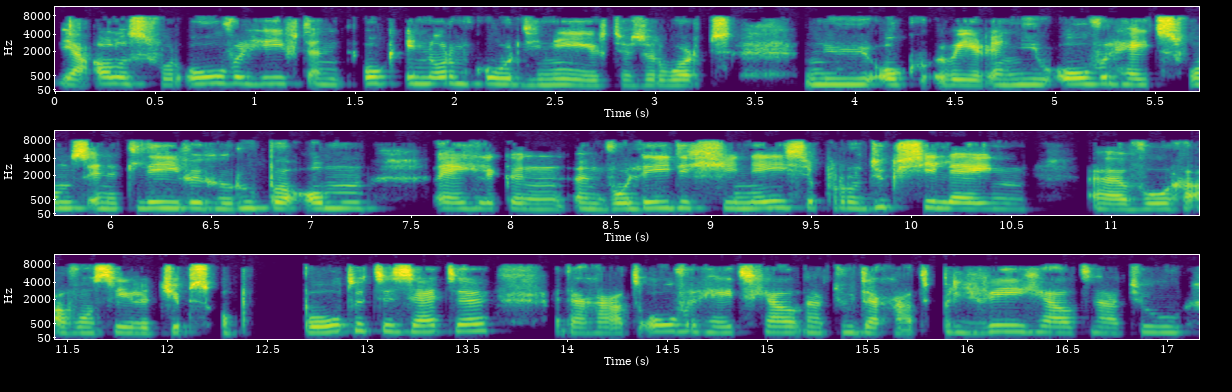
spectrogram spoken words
ja, alles voor over heeft en ook enorm coördineert. Dus er wordt nu ook weer een nieuw overheidsfonds in het leven geroepen om eigenlijk een, een volledig Chinese productielijn uh, voor geavanceerde chips op poten te zetten. Daar gaat overheidsgeld naartoe, daar gaat privégeld naartoe.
